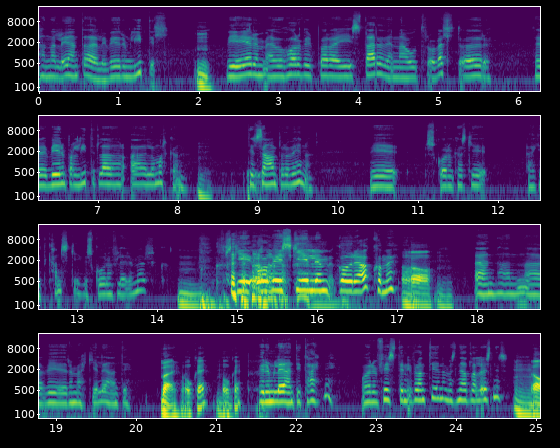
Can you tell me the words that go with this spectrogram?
hann að leiðandi aðli, við erum lítill. mm. Við erum, ef þú horfir bara í starðina út frá veltu og öðru, þegar við erum bara lítill aðil á markanum Mhm. til samanbyrða við hérna. Við skorum kannski, ekkert kannski, við skorum fleiri mörg mm. Ski, og við skilum góðri afkomu Já. Mhm. en hann að við erum ekki leiðandi. Nei, ok, Mhm. ok Við erum leiðandi í tækni og erum fyrst inn í framtíðina með snjalla lausnir. Já,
